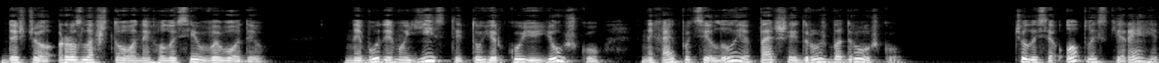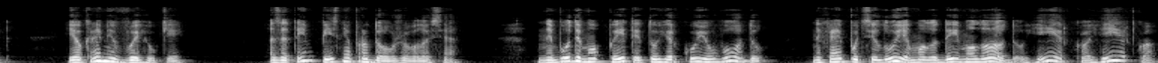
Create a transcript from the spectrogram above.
дещо розлаштованих голосів виводив. Не будемо їсти ту гіркую юшку, нехай поцілує перший дружба дружку. Чулися оплески, регіт і окремі вигуки. Затим пісня продовжувалася. Не будемо пити ту гіркую воду, нехай поцілує молодий молоду, гірко, гірко,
